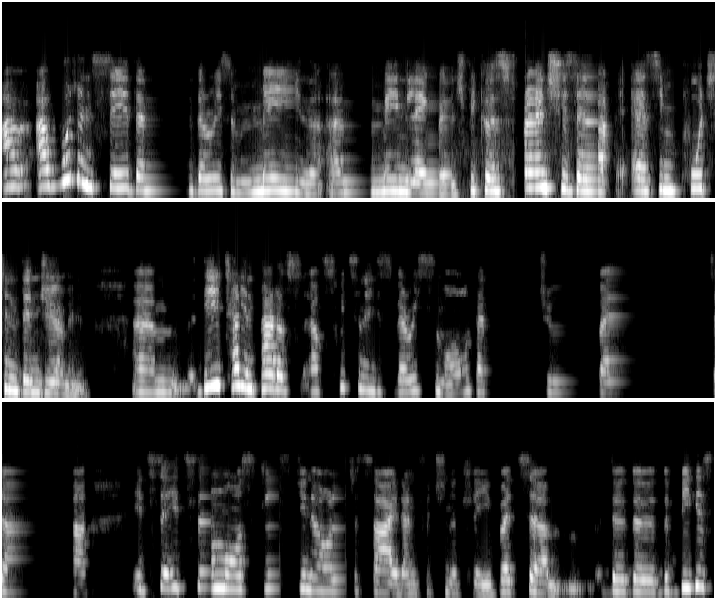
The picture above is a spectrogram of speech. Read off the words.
I, I wouldn't say that there is a main a main language because French is a, as important than German. Um, the Italian part of, of Switzerland is very small. That's true, but uh, it's it's almost you know left aside, unfortunately. But um, the the the biggest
